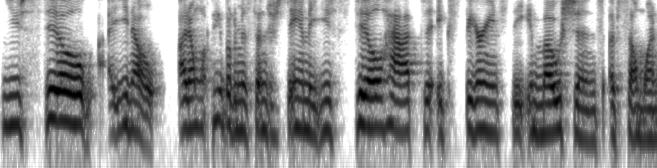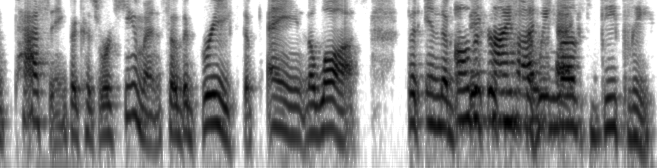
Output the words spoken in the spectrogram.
you still, you know, I don't want people to misunderstand me. You still have to experience the emotions of someone passing because we're human. So the grief, the pain, the loss. But in the all the signs context, that we love deeply.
